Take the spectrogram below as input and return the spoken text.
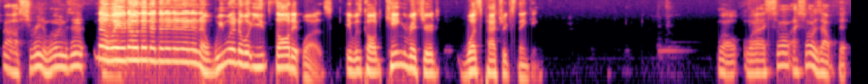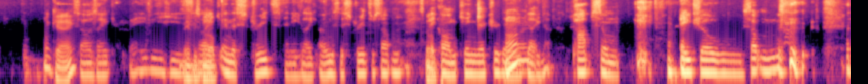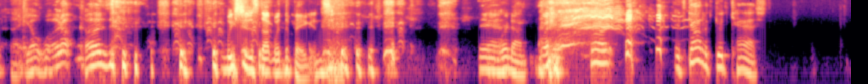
Oh, Serena Williams in it. No, wait, no, no, no, no, no, no, no, no, no. We want to know what you thought it was. It was called King Richard. What's Patrick's thinking? Well, when I saw I saw his outfit, Okay. so I was like, maybe he's Maybe he's like in the streets and he like owns the streets or something. So They call him King Richard, and he Alright. like pop some ho something. like, yo, what up, cuz? we should have stuck with the pagans. yeah, we're done. but it's got a good cast.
